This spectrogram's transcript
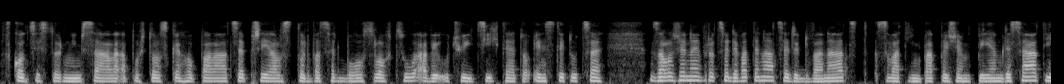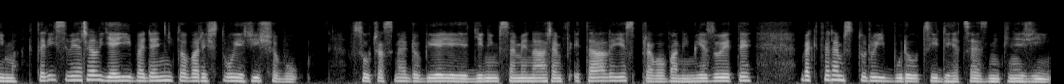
V koncistorním sále Apoštolského paláce přijal 120 bohoslovců a vyučujících této instituce, založené v roce 1912 svatým papežem Piem X., který svěřil její vedení tovarištvu Ježíšovu. V současné době je jediným seminářem v Itálii spravovaným jezuity, ve kterém studují budoucí diecézní kněží.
